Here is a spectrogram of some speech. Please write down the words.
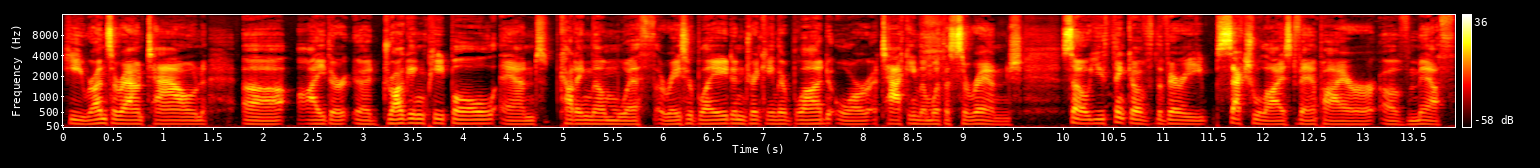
he runs around town. uh, either uh, drugging people and cutting them with a razor blade and drinking their blood, or attacking them with a syringe. So you think of the very sexualized vampire of myth,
